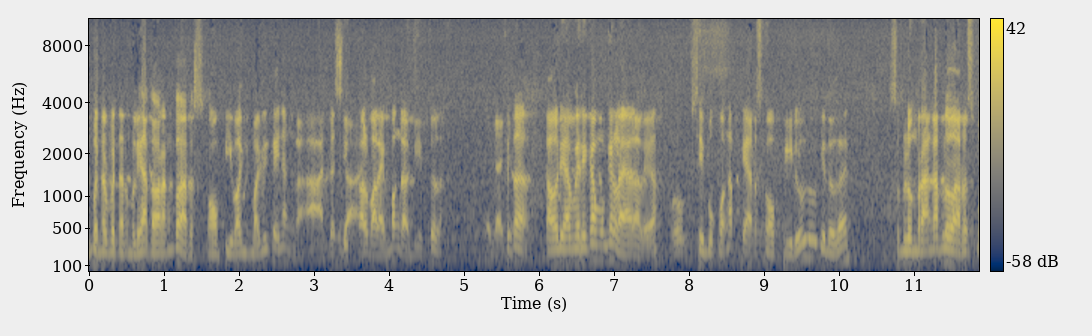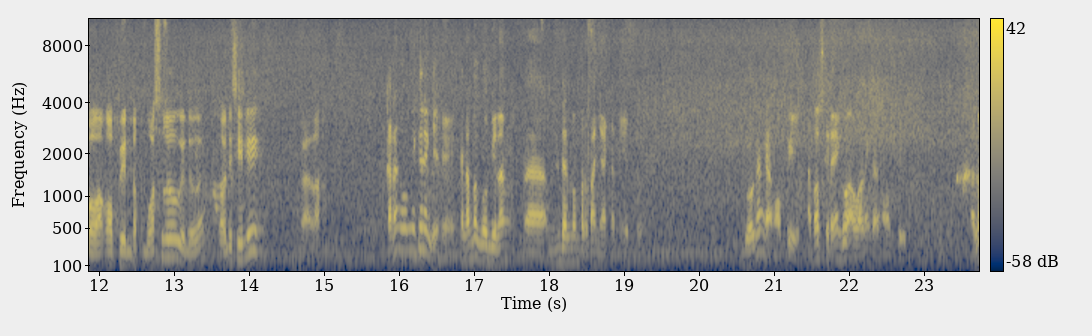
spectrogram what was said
bener-bener melihat orang tuh harus ngopi pagi-pagi kayaknya nggak ada sih. Kalau Palembang nggak gitu lah. Kita kalau di Amerika mungkin lah ya kali ya. Oh, sibuk banget kayak harus ngopi dulu gitu kan sebelum berangkat lu harus bawa kopi untuk bos lu gitu kan kalau di sini enggak lah karena gue mikirnya gini kenapa gue bilang uh, dan mempertanyakan itu? Gue kan nggak ngopi atau setidaknya gue awalnya nggak ngopi. Lalu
